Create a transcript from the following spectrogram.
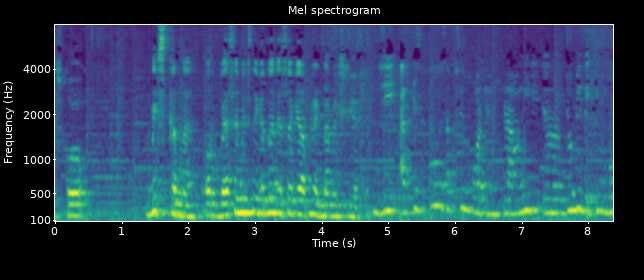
इसको मिक्स करना है। और वैसे मिक्स नहीं करना, जैसा कि आपने अंडा मिक्स किया है। जी, अब इसको सबसे इम्पोर्टेंट ब्राउनी जो भी बेकिंग हो,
